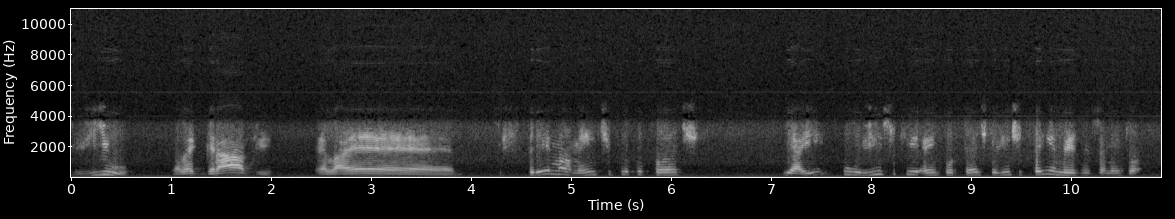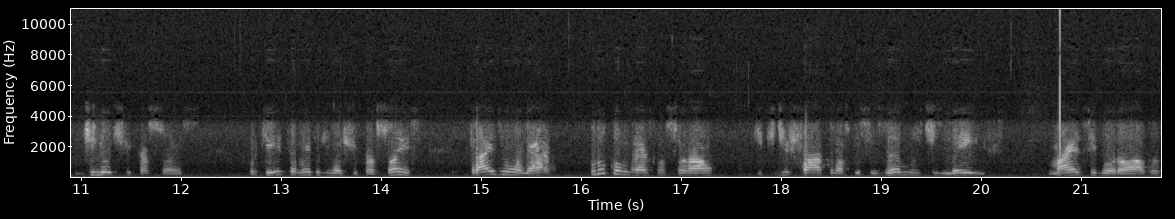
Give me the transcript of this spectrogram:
vil, ela é grave, ela é extremamente preocupante. E aí, por isso que é importante que a gente tenha mesmo esse aumento de notificações. Porque esse aumento de notificações traz um olhar para o Congresso Nacional de que, de fato, nós precisamos de leis mais rigorosas,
